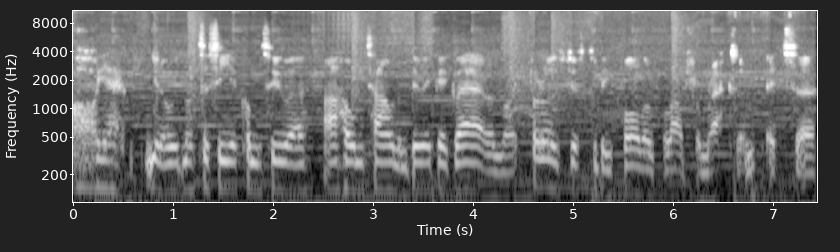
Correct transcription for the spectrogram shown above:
"Oh yeah, you know, we'd love to see you come to uh, our hometown and do a gig there." And like for us, just to be four local lads from Wrexham, it's uh,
